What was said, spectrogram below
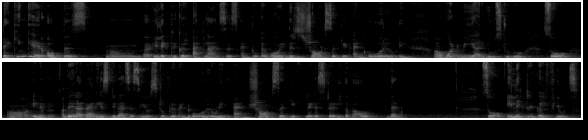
taking care of this um, uh, electrical appliances and to avoid this short circuit and overloading uh, what we are used to do so uh, in, there are various devices used to prevent overloading and short circuit. Let us study about them. So electrical fuse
